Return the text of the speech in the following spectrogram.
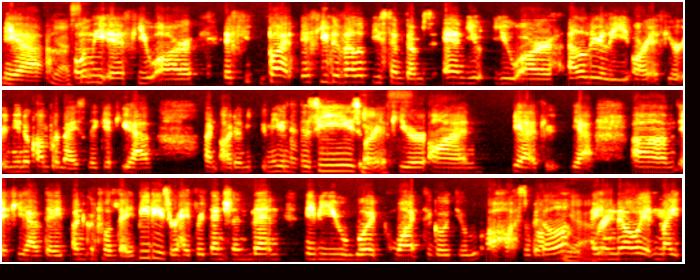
Yeah. Yeah, so- Only if you are if but if you develop these symptoms and you you are elderly or if you're immunocompromised, like if you have an autoimmune disease or if you're on yeah, if you yeah, um, if you have di- uncontrolled diabetes or hypertension, then maybe you would want to go to a hospital. Yeah. I Right. know it might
